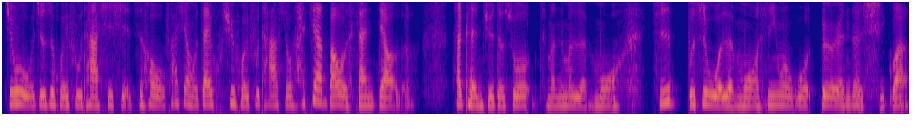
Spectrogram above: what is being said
结果我就是回复他谢谢之后，我发现我再去回复他的时候，他竟然把我删掉了。他可能觉得说怎么那么冷漠？其实不是我冷漠，是因为我个人的习惯，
